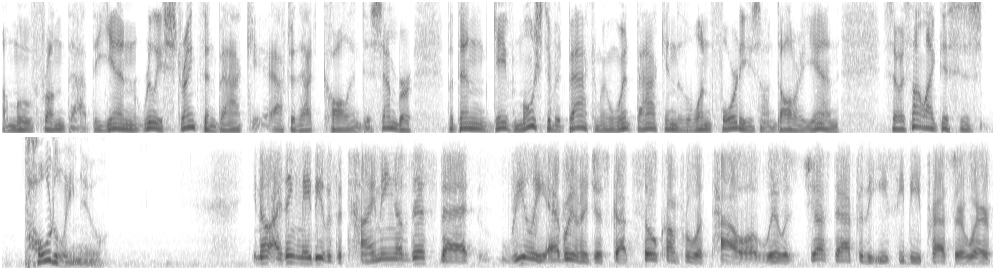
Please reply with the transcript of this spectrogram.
a move from that. The yen really strengthened back after that call in December, but then gave most of it back. I mean, we went back into the 140s on dollar yen. So it's not like this is totally new. You know, I think maybe it was the timing of this that really everyone had just got so comfortable with Powell. It was just after the ECB presser where,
